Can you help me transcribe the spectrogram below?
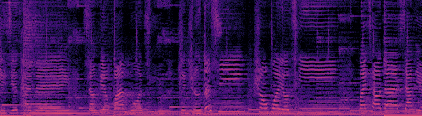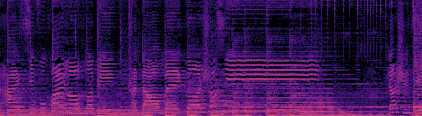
世界太美，像变幻魔镜，真诚的心，收获友情，乖巧的小女孩，幸福快乐，和平传到每个手心。让世界。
